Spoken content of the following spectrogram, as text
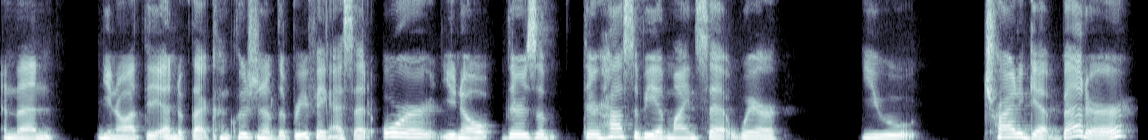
And then, you know, at the end of that conclusion of the briefing, I said, or, you know, there's a, there has to be a mindset where you try to get better.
